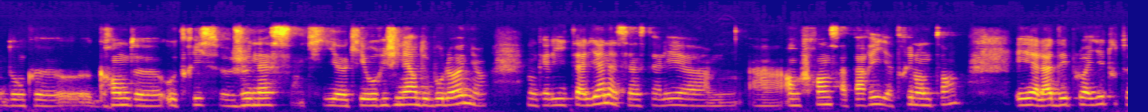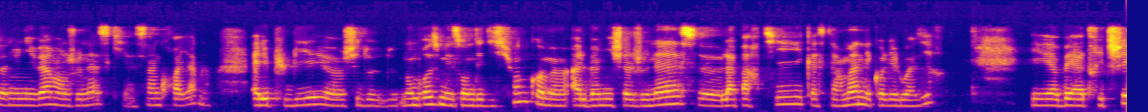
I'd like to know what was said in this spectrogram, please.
donc euh, grande autrice jeunesse qui, euh, qui, est originaire de Bologne. Donc elle est italienne, elle s'est installée euh, en France, à Paris, il y a très longtemps, et elle a déployé tout un univers en jeunesse qui est assez incroyable. Elle est publiée chez de, de, nombreuses maisons d'édition comme Albin Michel Jeunesse, La Partie, Casterman, l'École des loisirs. Et Béatrice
